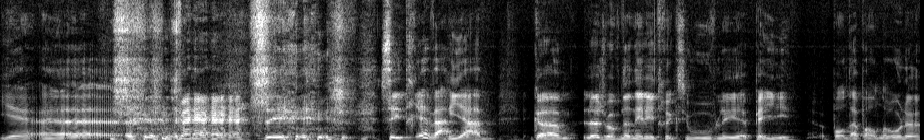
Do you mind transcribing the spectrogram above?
Yeah. euh, c'est très variable. Comme, là, je vais vous donner les trucs si vous voulez euh, payer pour de la porno, là.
